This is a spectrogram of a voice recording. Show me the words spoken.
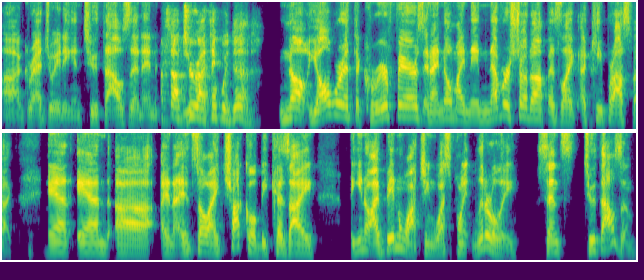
uh, graduating in 2000. And that's not true. I think we did. No, y'all were at the career fairs, and I know my name never showed up as like a key prospect, and and uh and and so I chuckle because I, you know, I've been watching WestPoint literally since 2000,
